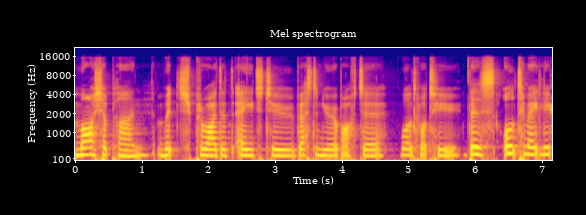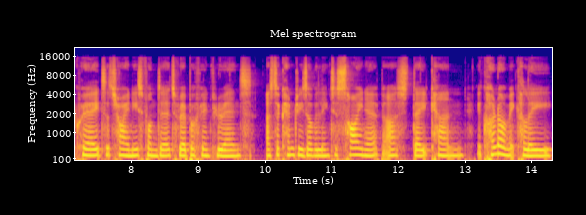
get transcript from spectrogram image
Marshall Plan, which provided aid to Western Europe after World War II. This ultimately creates a Chinese funded web of influence as the countries are willing to sign up as they can economically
